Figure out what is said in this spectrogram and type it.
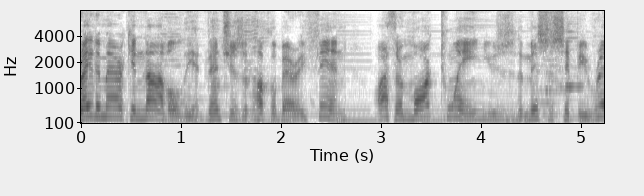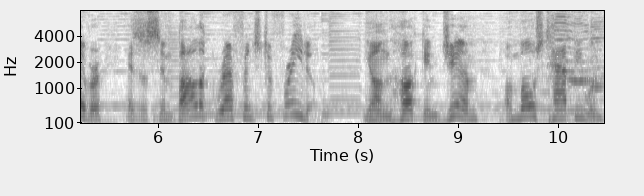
great American novel, The Adventures of Huckleberry Finn, author Mark Twain uses the Mississippi River as a symbolic reference to freedom. Young Huck and Jim are most happy when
